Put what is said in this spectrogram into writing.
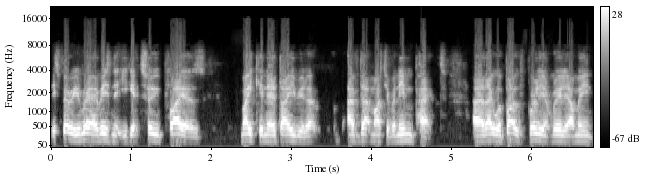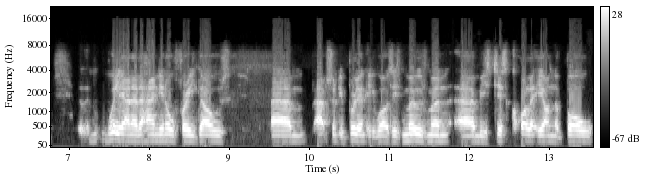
it's very rare, isn't it? You get two players making their debut that have that much of an impact. Uh, they were both brilliant, really. I mean, Willian had a hand in all three goals. Um, absolutely brilliant he was. His movement, um, his just quality on the ball,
